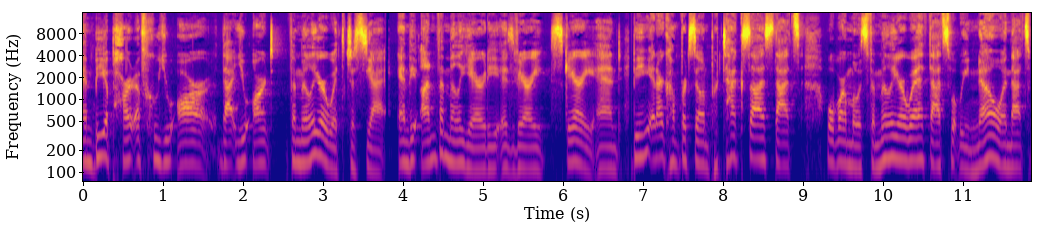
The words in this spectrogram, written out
and be a part of who you are that you aren't familiar with just yet. And the unfamiliarity is very scary. And being in our comfort zone protects us. That's what we're most familiar with. That's what we know. And that's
